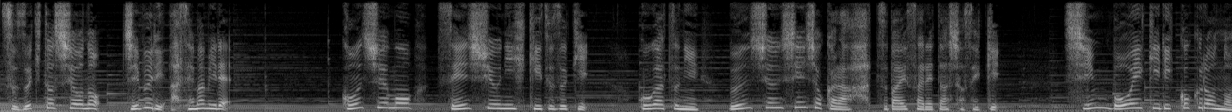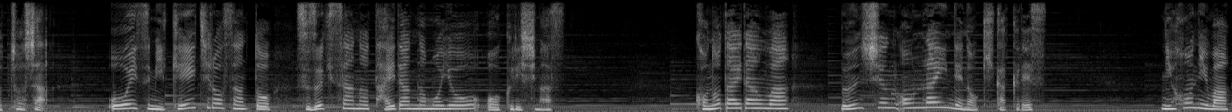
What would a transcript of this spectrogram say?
鈴木敏夫のジブリ汗まみれ今週も先週に引き続き5月に文春新書から発売された書籍新貿易立国論の著者大泉慶一郎さんと鈴木さんの対談の模様をお送りします。この対談は文春オンラインでの企画です。日本には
